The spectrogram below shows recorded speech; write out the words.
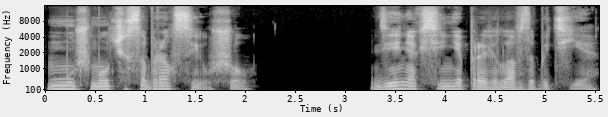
муж молча собрался и ушел. День Аксинья провела в забытье.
